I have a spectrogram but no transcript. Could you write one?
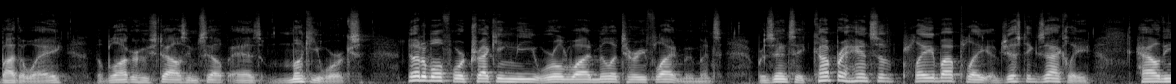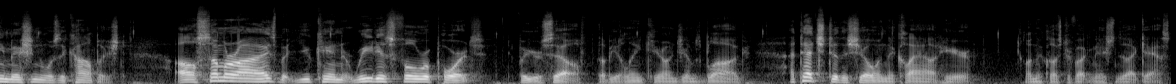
By the way, the blogger who styles himself as Monkeyworks, notable for tracking the worldwide military flight movements, presents a comprehensive play by play of just exactly how the mission was accomplished. I'll summarize, but you can read his full report for yourself. There'll be a link here on Jim's blog, attached to the show in the cloud here on the Clusterfuck Nation Zeitcast.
